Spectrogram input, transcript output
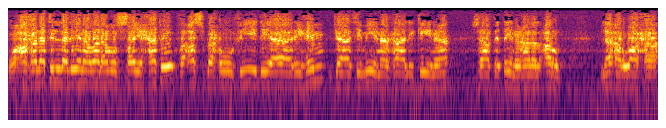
وأخذت الذين ظلموا الصيحة فأصبحوا في ديارهم جاثمين هالكين ساقطين على الأرض لا أرواح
